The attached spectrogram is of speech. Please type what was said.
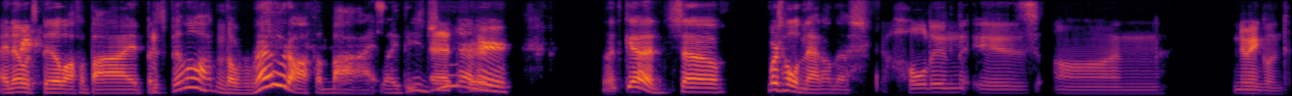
I know it's Bill off a buy, but it's Bill on the road off a buy. Like these G-Men fair. are that's good. So where's Holden that on this? Holden is on New England.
